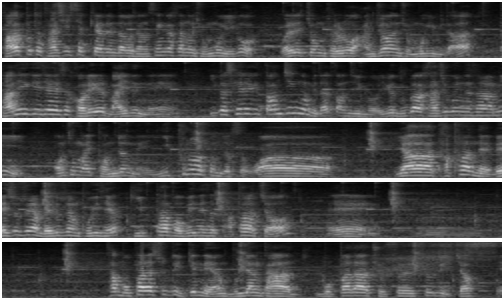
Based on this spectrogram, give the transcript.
바닥부터 다시 시작해야 된다고 저는 생각하는 종목이고 원래 좀 별로 안 좋아하는 종목입니다. 단일 계좌에서 거래를 많이 됐네. 이거 세력이 던진 겁니다. 던진 거. 이거 누가 가지고 있는 사람이 엄청 많이 던졌네. 2%나 던졌어. 와. 야, 다 팔았네. 매수 수량, 매도 수량 보이세요? 기타 법인에서 다 팔았죠? 예. 음, 다 못 받을 수도 있겠네요. 물량 다 못 받아 줬을 수도 있죠. 예,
